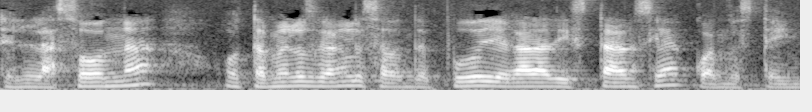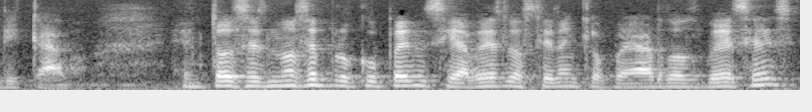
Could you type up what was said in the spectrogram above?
en la zona o también los ganglios a donde pudo llegar a distancia cuando esté indicado. Entonces no se preocupen si a veces los tienen que operar dos veces,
